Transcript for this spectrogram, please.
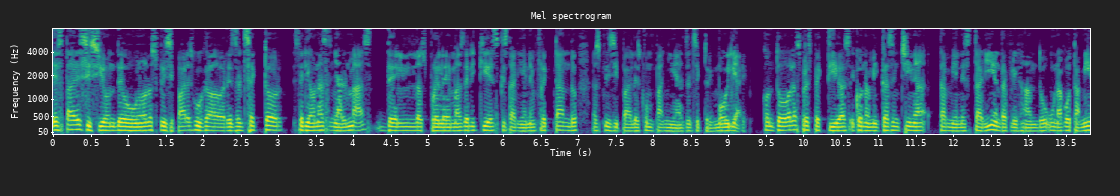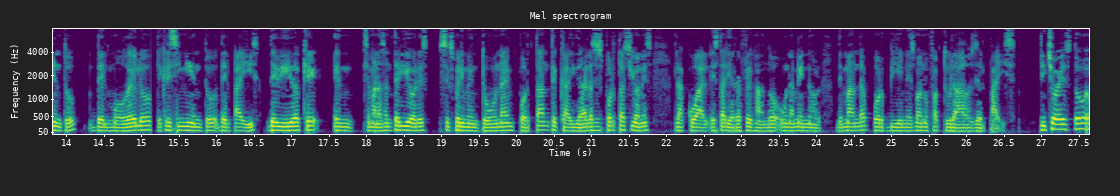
Esta decisión de uno de los principales jugadores del sector sería una señal más de los problemas de liquidez que estarían enfrentando las principales compañías del sector inmobiliario. Con todas las perspectivas económicas en China también estarían reflejando un agotamiento del modelo de crecimiento del país debido a que en semanas anteriores se experimentó una importante caída de las exportaciones, la cual estaría reflejando una menor demanda por bienes manufacturados del país. Dicho esto,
